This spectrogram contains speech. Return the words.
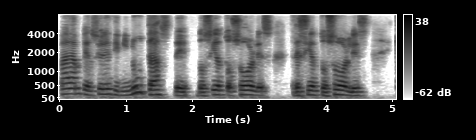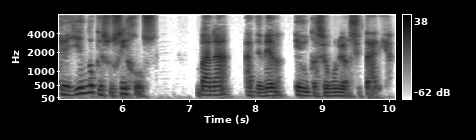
pagan pensiones diminutas de 200 soles, 300 soles, creyendo que sus hijos van a, a tener educación universitaria,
